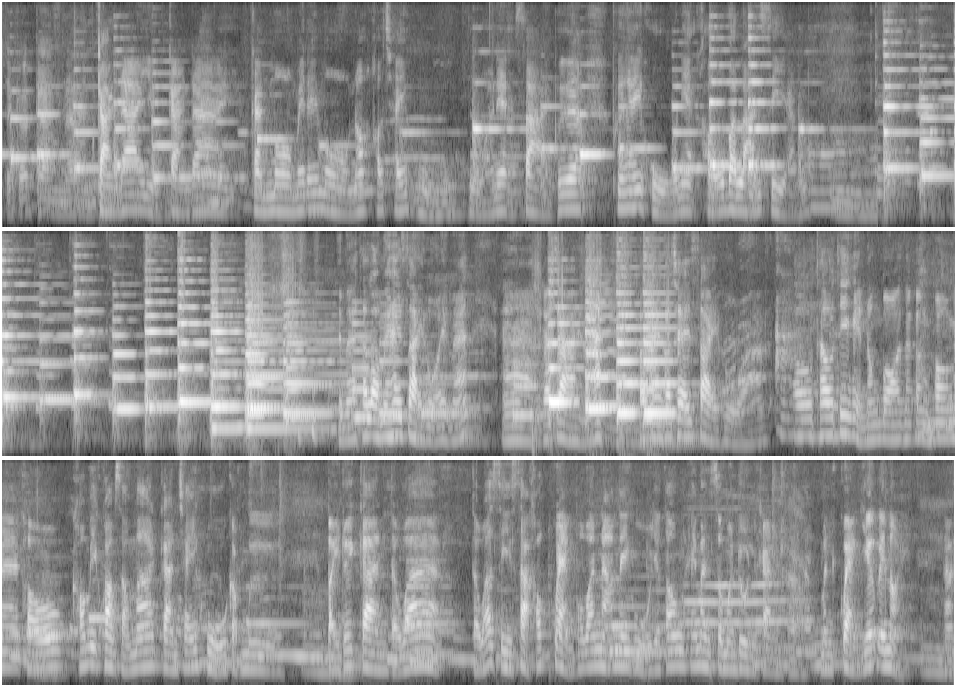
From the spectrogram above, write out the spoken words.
แต่ก็กางได้กลางได้อยู่กลางได้ การมองไม่ได้มองเนาะเขาใช้หูหัวเนี่ยสายเพื่อเพื่อให้หูเนี่ยเขาบาลานซ์เสียง เห็นไหมถ้าเราไม่ให้ใส่หัวเห็นไหม อ่าก็จะเห็นไหมเขาให้เขาใช้ใส่หัว เท่าเท่าที่เห็นน้องบอสนะครับคุณพ่อแม่เขาเขามีความสามารถการใช้หูกับมืออไปด้วยกัน แต่ว่าแต่ว่าศีรษะเขาแกว่งเพราะว่าน้ำในหูจะต้องให้มันสมดุลกัน มันแกว่งเยอะไปหน่อยนะ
